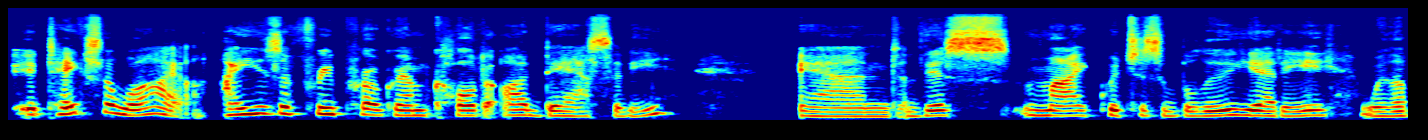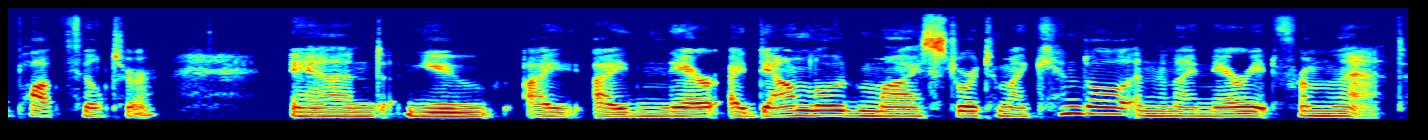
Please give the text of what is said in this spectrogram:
it takes a while. I use a free program called Audacity and this mic, which is a Blue Yeti with a pop filter, and you, I, I narr, I download my story to my Kindle, and then I narrate from that.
